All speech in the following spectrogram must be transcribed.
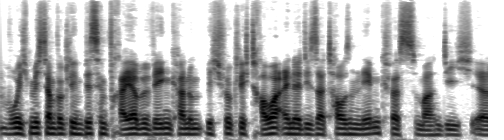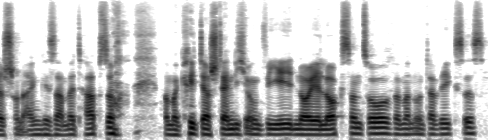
wo ich mich dann wirklich ein bisschen freier bewegen kann und mich wirklich traue, eine dieser tausend Nebenquests zu machen, die ich äh, schon angesammelt habe. So. Weil man kriegt ja ständig irgendwie neue Logs und so, wenn man unterwegs ist.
